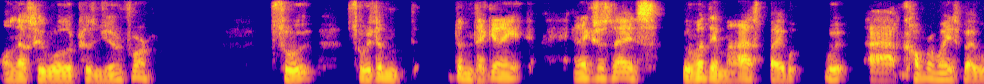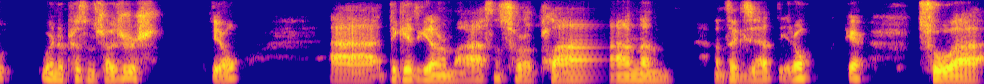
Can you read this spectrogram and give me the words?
unless we wore the prison uniform. So so we didn't didn't take any, any exercise. We went to mass by uh, compromise by wearing the prison trousers, you know, uh, to get together in mass and sort of plan and, and things like that, you know. Yeah. So uh,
